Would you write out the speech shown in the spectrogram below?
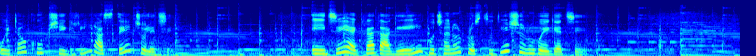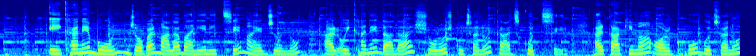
ওইটাও খুব শীঘ্রই আসতে চলেছে। এই যে এক রাত আগেই গোছানোর প্রস্তুতি শুরু হয়ে গেছে। এইখানে বোন জবার মালা বানিয়ে নিচ্ছে মায়ের জন্য। আর ওইখানে দাদা ষোড়শ গুছানোর কাজ করছে। আর কাকিমা অর্ঘ্য গোছানো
